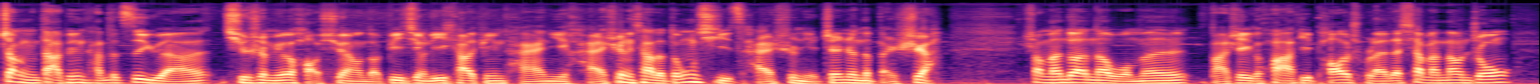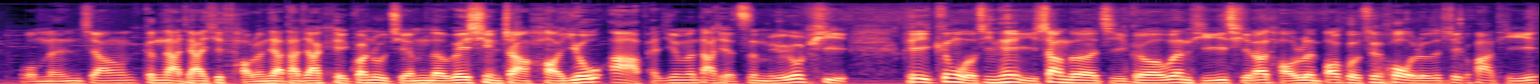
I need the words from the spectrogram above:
占用大平台的资源其实没有好炫耀的，毕竟离开了平台，你还剩下的东西才是你真正的本事啊。上半段呢，我们把这个话题抛出来，在下半当中，我们将跟大家一起讨论一下。大家可以关注节目的微信账号 U Up 英文大写字母 U U P，可以跟我今天以上的几个问题一起来讨论，包括最后留的这个话题。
